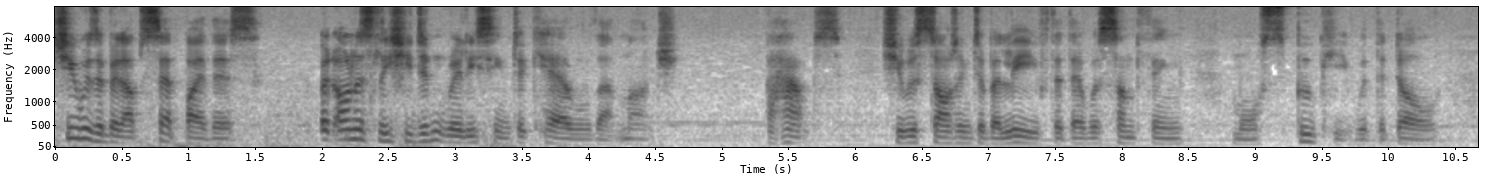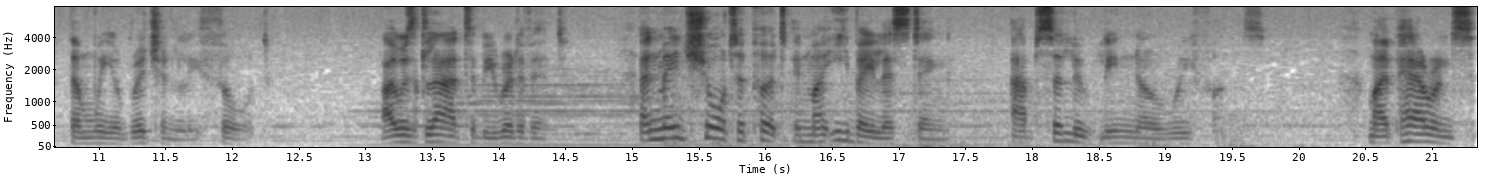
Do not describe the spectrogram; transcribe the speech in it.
She was a bit upset by this, but honestly she didn't really seem to care all that much. Perhaps she was starting to believe that there was something more spooky with the doll than we originally thought. I was glad to be rid of it, and made sure to put in my eBay listing absolutely no refunds. My parents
